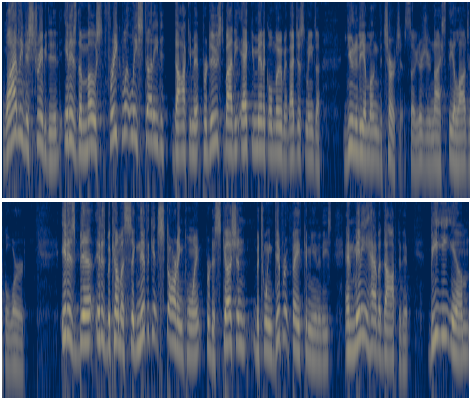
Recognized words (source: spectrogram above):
Widely distributed, it is the most frequently studied document produced by the ecumenical movement. That just means a unity among the churches. So here's your nice theological word. It has, been, it has become a significant starting point for discussion between different faith communities, and many have adopted it. BEM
